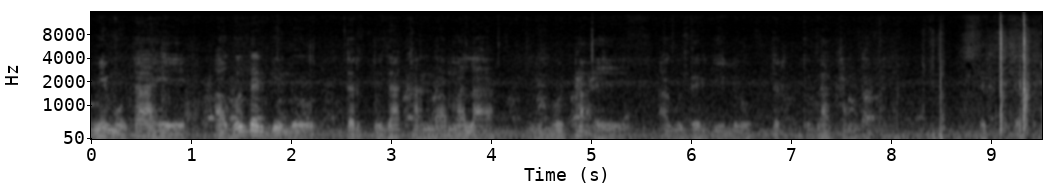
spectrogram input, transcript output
मी मोठा आहे. अगोदर गेलो तर तुझा खांदा मला. मी मोठा आहे. अगोदर गेलो तर तुझा खांदा मला.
